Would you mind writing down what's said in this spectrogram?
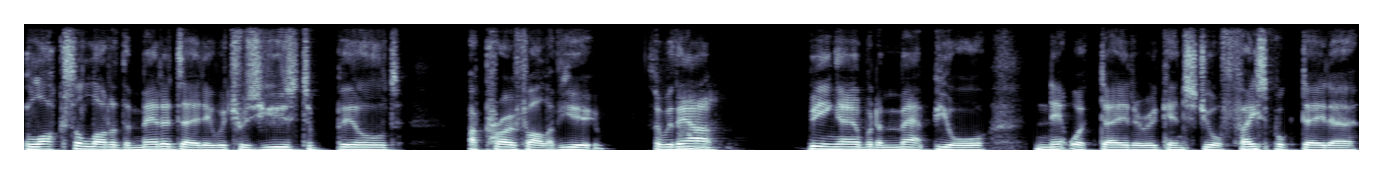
blocks a lot of the metadata which was used to build a profile of you. So, without mm-hmm. being able to map your network data against your Facebook data,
